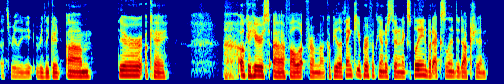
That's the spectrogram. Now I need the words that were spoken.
that's really really good. Um, there. Okay. Okay. Here's a follow up from uh, Kapila. Thank you. Perfectly understood and explained, but excellent deduction.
